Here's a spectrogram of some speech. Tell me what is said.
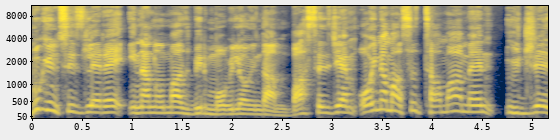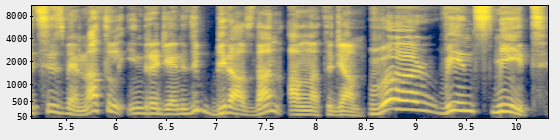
Bugün sizlere inanılmaz bir mobil oyundan bahsedeceğim. Oynaması tamamen ücretsiz ve nasıl indireceğinizi birazdan anlatacağım. Where Winds Meet.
